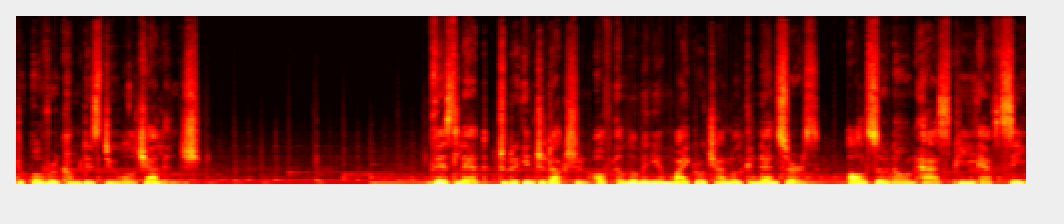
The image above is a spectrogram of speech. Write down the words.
to overcome this dual challenge. This led to the introduction of aluminum microchannel condensers, also known as PFC,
